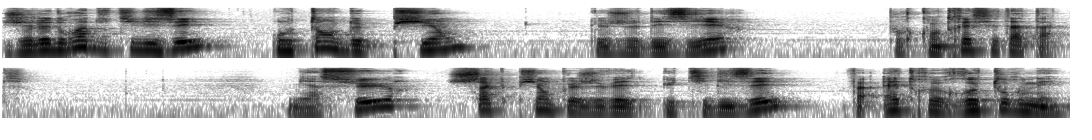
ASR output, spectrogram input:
J'ai le droit d'utiliser autant de pions que je désire pour contrer cette attaque. Bien sûr, chaque pion que je vais utiliser va être retourné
